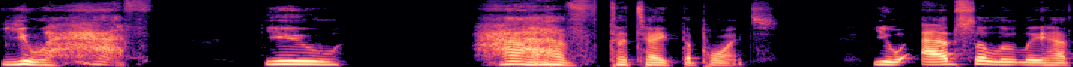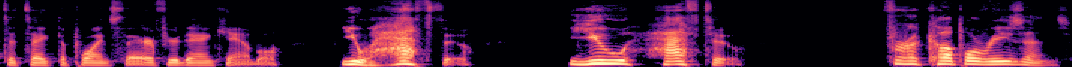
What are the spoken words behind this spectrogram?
You have, you have to take the points. You absolutely have to take the points there if you're Dan Campbell. You have to. You have to for a couple reasons.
